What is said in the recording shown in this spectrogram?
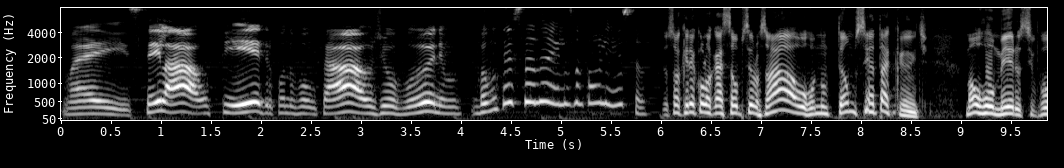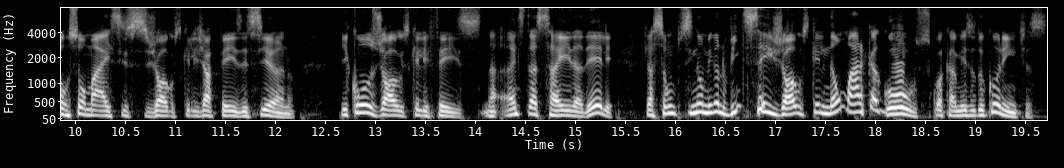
mas, sei lá, o Pedro quando voltar, o Giovanni, vamos testando eles no Paulista. Eu só queria colocar essa observação, ah, não estamos sem atacante. Mas o Romero, se for somar esses jogos que ele já fez esse ano, e com os jogos que ele fez na, antes da saída dele, já são, se não me engano, 26 jogos que ele não marca gols com a camisa do Corinthians.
